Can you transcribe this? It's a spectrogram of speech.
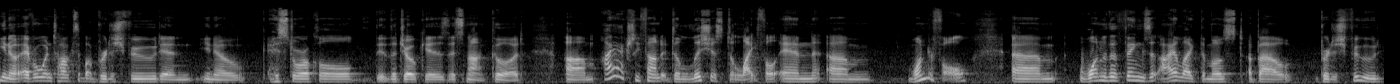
you know, everyone talks about British food and, you know, historical, the, the joke is it's not good. Um, I actually found it delicious, delightful, and um, wonderful. Um, one of the things that I like the most about British food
